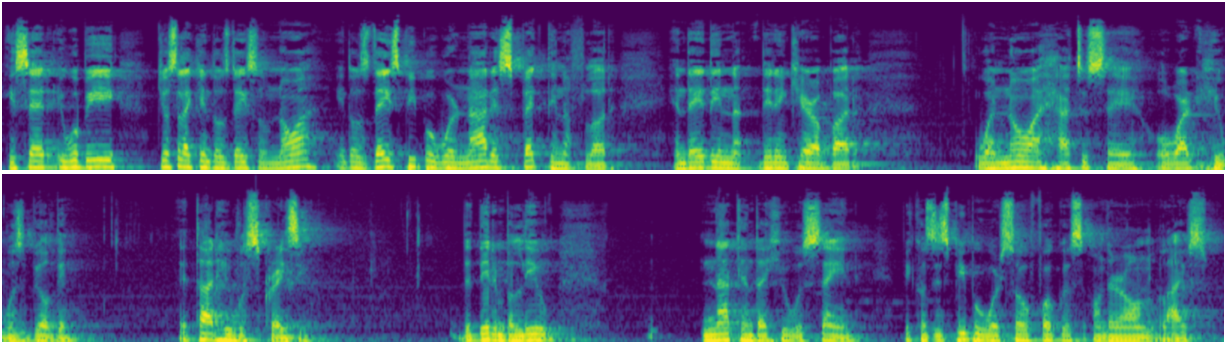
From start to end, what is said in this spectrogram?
He said it will be just like in those days of Noah, in those days people were not expecting a flood and they didn't, didn't care about what Noah had to say or what he was building. They thought he was crazy. They didn't believe nothing that he was saying because his people were so focused on their own lives.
